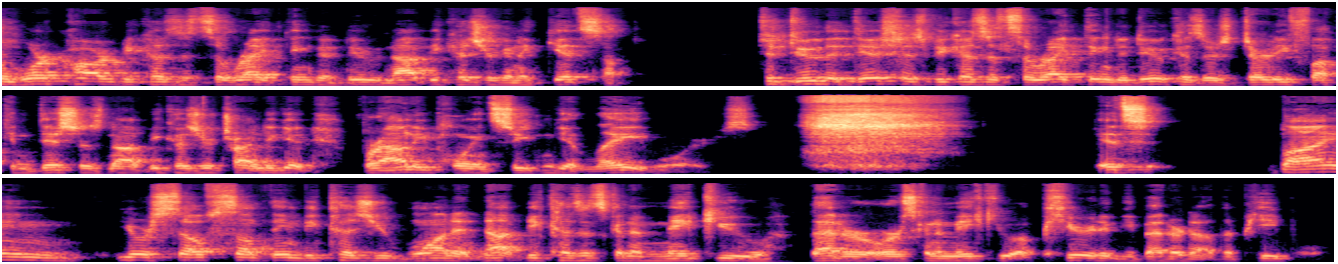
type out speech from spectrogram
to work hard because it's the right thing to do, not because you're going to get something. To do the dishes because it's the right thing to do because there's dirty fucking dishes, not because you're trying to get brownie points so you can get laid, warriors. It's buying yourself something because you want it, not because it's going to make you better or it's going to make you appear to be better to other people.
